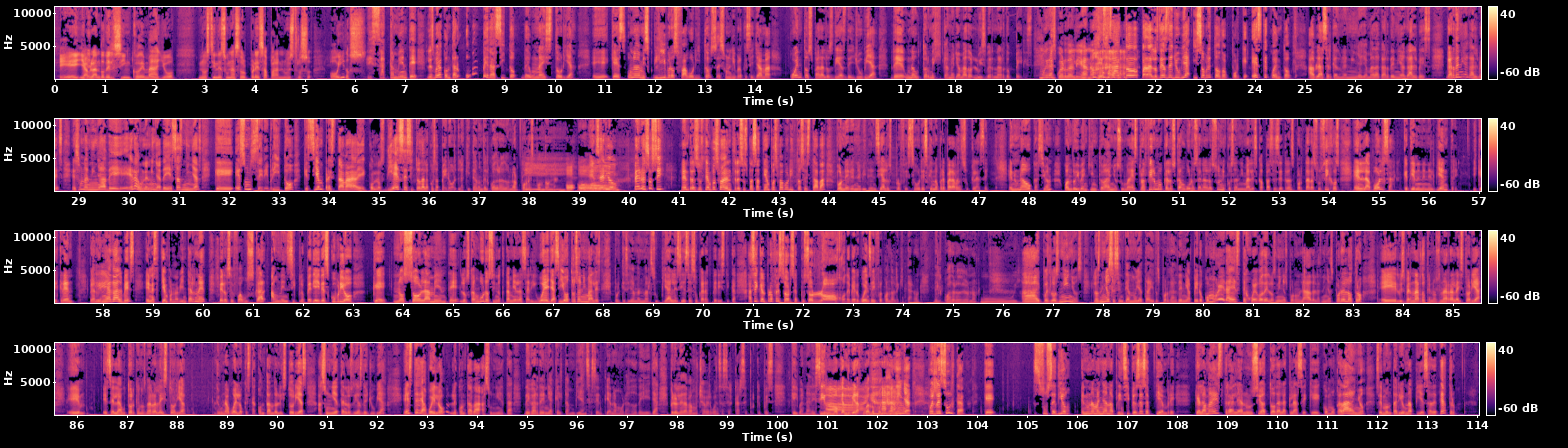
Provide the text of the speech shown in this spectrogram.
Eh, y hablando del 5 de mayo, nos tienes una sorpresa para nuestros oídos. Exactamente. Les voy a contar un pedacito de una historia eh, que es uno de mis libros favoritos. Es un libro que se llama Cuentos para los días de lluvia de un autor mexicano llamado Luis Bernardo Pérez. Muy de acuerdo al día, ¿no? Exacto, para los días de lluvia y sobre todo porque este cuento habla acerca de una niña llamada Gardenia Galvez. Gardenia Galvez es una niña de, era una niña de esas niñas que es un cerebrito, que siempre estaba eh, con los dieces y toda la cosa, pero la quitaron del cuadro de honor por respondona. Oh, oh. ¿En serio? Pero eso sí, entre sus pasatiempos favoritos estaba poner en evidencia a los profesores que no preparaban su clase. En una ocasión, cuando iba en quinto año, su maestro afirmó que los canguros eran los únicos animales capaces de transportar a sus hijos en la bolsa que tienen en el vientre. ¿Y qué creen? Gardenia Galvez, en ese tiempo no había internet, pero se fue a buscar a una enciclopedia y descubrió que no solamente los canguros, sino que también las zarigüeyas y otros animales, porque se llaman marsupiales y esa es su característica. Así que el profesor se puso rojo de vergüenza y fue cuando le quitaron del cuadro de honor. Uy. Ay, pues los niños, los niños se sentían muy atraídos por Gardenia, pero como era este juego de los niños por un lado, las niñas por el otro, eh, Luis Bernardo, que nos narra la historia, eh, es el autor que nos narra la historia, de un abuelo que está contándole historias a su nieta en los días de lluvia. Este abuelo le contaba a su nieta de Gardenia que él también se sentía enamorado de ella, pero le daba mucha vergüenza acercarse porque pues qué iban a decir, no que anduviera jugando con una niña. Pues resulta que sucedió en una mañana a principios de septiembre que la maestra le anunció a toda la clase que, como cada año, se montaría una pieza de teatro.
